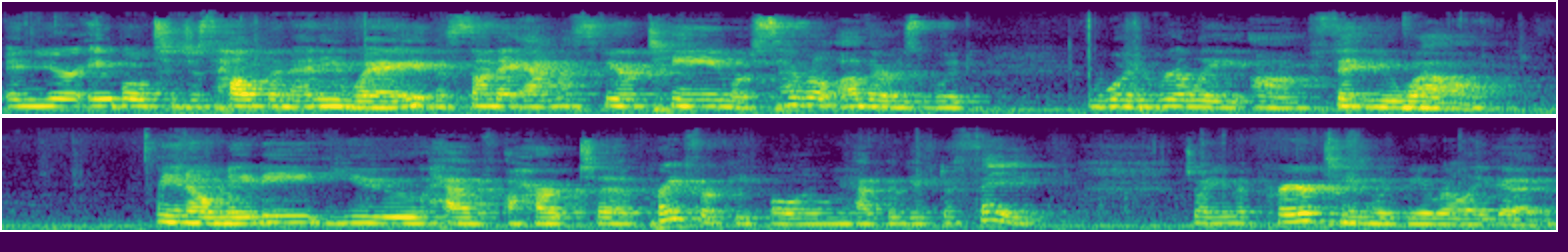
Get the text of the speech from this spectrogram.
and you're able to just help in any way, the Sunday Atmosphere team or several others would would really um, fit you well. You know, maybe you have a heart to pray for people and you have the gift of faith. Joining the prayer team would be really good.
